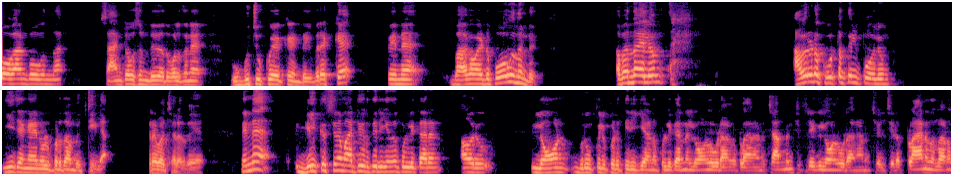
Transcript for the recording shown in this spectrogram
പോകാൻ പോകുന്ന സാന്റോസ് ഉണ്ട്. അതുപോലെ തന്നെ ഉഗുചുക്കുയൊക്കെ ഉണ്ട്. ഇവരൊക്കെ പിന്നെ ഭാഗമായിട്ട് പോകുന്നുണ്ട്. അപ്പൊ എന്തായാലും അവരുടെ കൂട്ടത്തിൽ പോലും ഈ ചങ്ങായനെ ഉൾപ്പെടുത്താൻ പറ്റിയില്ല. ട്രെവ ചെലവയെ പിന്നെ ഗിൽക്രിസ്റ്റിനെ മാറ്റി നിർത്തിയിരിക്കുന്നത് പുള്ളിക്കാരൻ ആ ഒരു ലോൺ ഗ്രൂപ്പിൽ പെടുത്തിയിരിക്കുകയാണ്. പുള്ളിക്കാരനെ ലോണിൽ വിടാനുള്ള പ്ലാനാണ്. ചാമ്പ്യൻഷിപ്പിലേക്ക് ലോണിൽ വിടാനാണ് ചെൽസിയുടെ പ്ലാൻ എന്നുള്ളതാണ്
